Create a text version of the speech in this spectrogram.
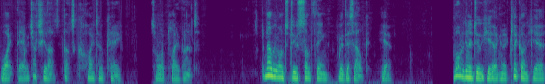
white there, which actually that's, that's quite okay. So I'll apply that. But now we want to do something with this elk here. What we're going to do here, I'm going to click on here,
